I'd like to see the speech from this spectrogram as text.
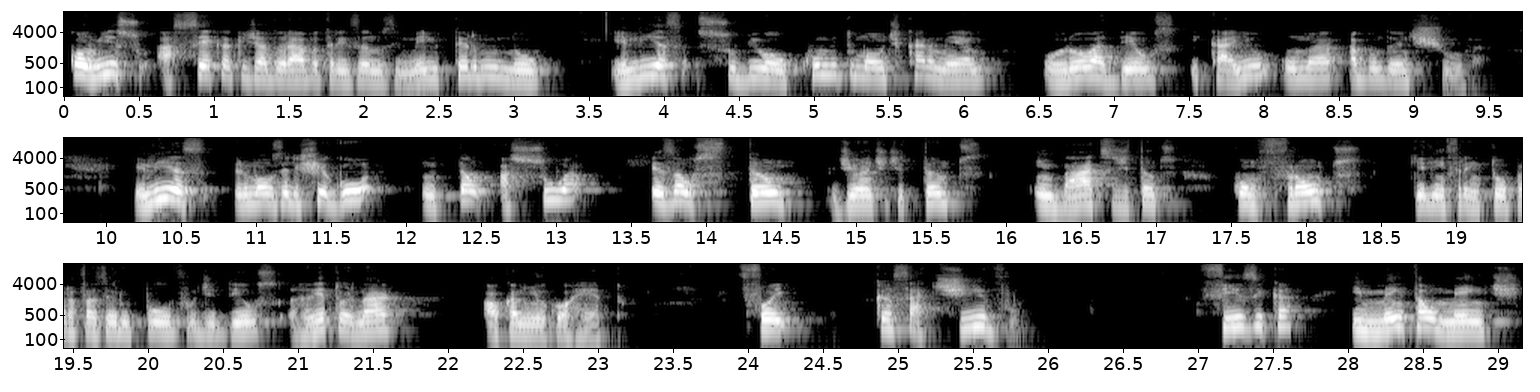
Com isso, a seca que já durava três anos e meio terminou. Elias subiu ao cume do Monte Carmelo, orou a Deus e caiu uma abundante chuva. Elias, irmãos, ele chegou então à sua exaustão diante de tantos embates, de tantos confrontos que ele enfrentou para fazer o povo de Deus retornar ao caminho correto foi cansativo física e mentalmente.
